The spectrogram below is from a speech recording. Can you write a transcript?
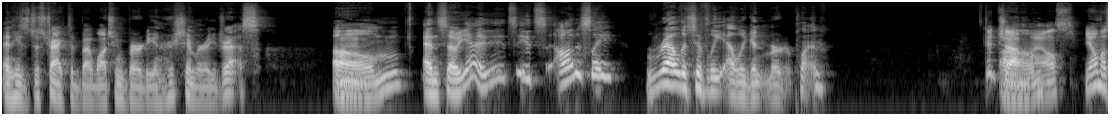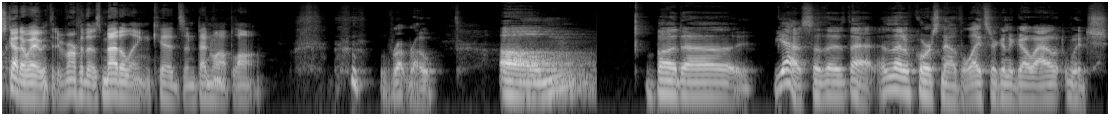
and he's distracted by watching Birdie in her shimmery dress. Hmm. Um, and so yeah, it's it's honestly relatively elegant murder plan. Good job um, miles you almost got away with it weren't for those meddling kids and benoit blanc Ruh-roh. Um, but uh, yeah, so there's that, and then of course now the lights are going to go out, which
